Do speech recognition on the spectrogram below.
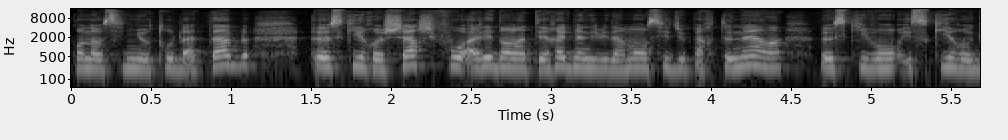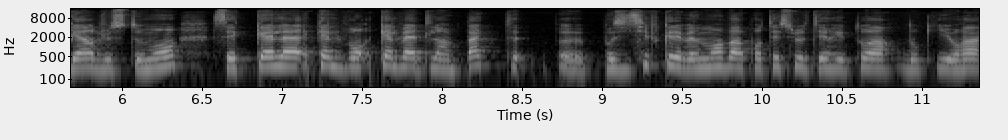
qu'on a aussi mis autour de la table. ce qu'ils recherchent, il faut aller dans l'intérêt, bien évidemment, aussi du partenaire. Hein. ce qu'ils vont, ce qu'ils regardent justement, c'est quel va être l'impact positif que l'événement va apporter sur le territoire. Donc il y aura,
